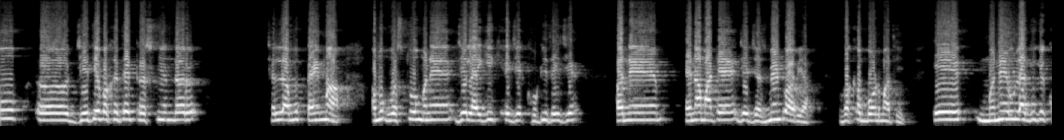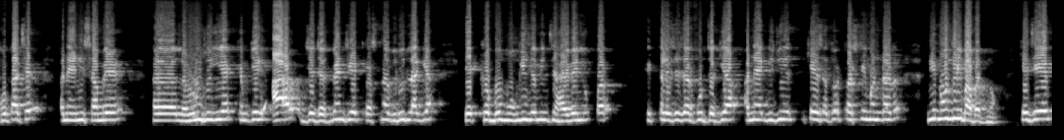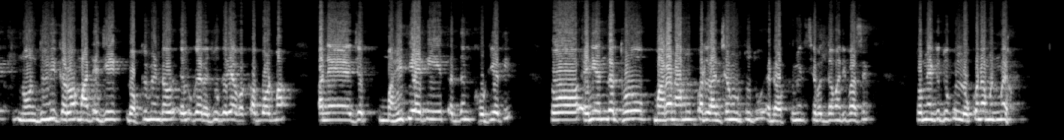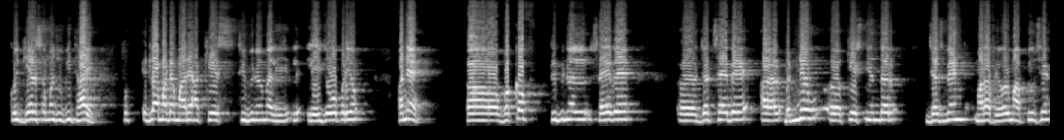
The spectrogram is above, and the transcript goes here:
જે તે વખતે ટ્રસ્ટની અંદર છેલ્લા અમુક ટાઈમમાં અમુક વસ્તુઓ મને જે લાગી કે જે ખોટી થઈ છે અને એના માટે જે જજમેન્ટો આવ્યા વકફ બોર્ડમાંથી એ મને એવું લાગ્યું કે ખોટા છે અને એની સામે લડવું જોઈએ. કેમ કે આ જે જજમેન્ટ છે એ ટ્રસ્ટના વિરુદ્ધ લાગ્યા. એક બહુ મોંઘી જમીન છે હાઈવેની ઉપર, એકતાલીસ હજાર ફૂટ જગ્યા અને એક બીજું એક કેસ હતો ટ્રસ્ટી મંડળની નોંધણી બાબતનો, કે જે નોંધણી કરવા માટે જે ડોક્યુમેન્ટો એ લોકોએ રજૂ કર્યા વકફ બોર્ડમાં અને જે માહિતી હતી એ તદ્દન ખોટી હતી. તો એની અંદર થોડું મારા નામ ઉપર લાંછન ઉઠતું હતું. એ ડોક્યુમેન્ટ છે બધા મારી પાસે. તો મેં કીધું કે લોકોના મનમાં કોઈ ગેરસમજ ઊભી થાય તો એટલા માટે મારે આ કેસ ટ્રિબ્યુનલમાં લઈ લઈ જવો પડ્યો. અને વકફ ટ્રિબ્યુનલ સાહેબે જજ સાહેબે આ બંને કેસની અંદર જજમેન્ટ મારા ફેવરમાં આપ્યું છે.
